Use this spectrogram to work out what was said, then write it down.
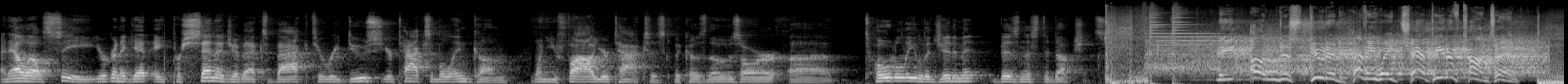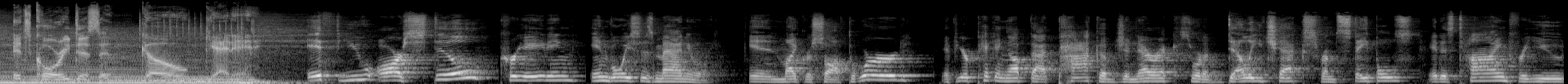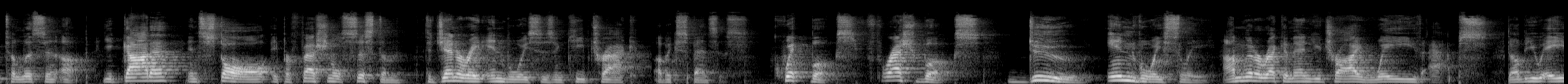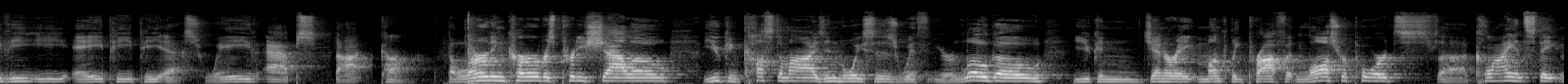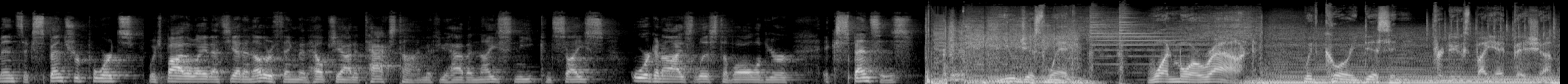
an LLC, you're going to get a percentage of X back to reduce your taxable income when you file your taxes because those are uh, totally legitimate business deductions the undisputed heavyweight champion of content. It's Corey Disson. Go get it. If you are still creating invoices manually in Microsoft Word, if you're picking up that pack of generic sort of deli checks from Staples, it is time for you to listen up. You gotta install a professional system to generate invoices and keep track of expenses. QuickBooks, FreshBooks, do Invoicely. I'm to recommend you try Wave Apps. W A V E A P P S. WaveApps.com. The learning curve is pretty shallow. You can customize invoices with your logo. You can generate monthly profit and loss reports, uh, client statements, expense reports, which, by the way, that's yet another thing that helps you out at tax time if you have a nice, neat, concise organized list of all of your expenses. You just went one more round with Corey Disson, produced by Ed Bishop.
